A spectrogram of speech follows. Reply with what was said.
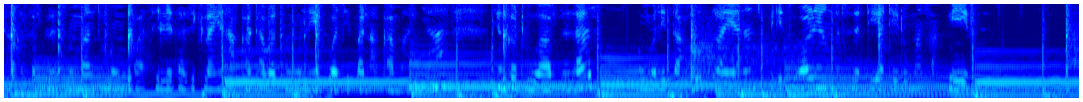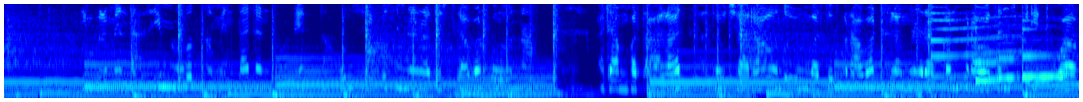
Yang ke-11 membantu memfasilitasi klien agar dapat memenuhi kewajiban agamanya. Yang ke-12 kuliah di rumah sakit. Empat alat atau cara untuk membantu perawat dalam menerapkan perawatan spiritual,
